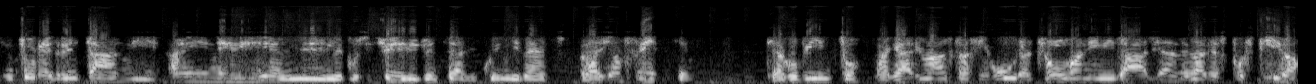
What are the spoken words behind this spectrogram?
intorno ai 30 anni ai, nei, nelle posizioni dirigenziali, quindi penso Ryan Fritkin, Tiago Pinto, magari un'altra figura giovane in Italia nell'area sportiva,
